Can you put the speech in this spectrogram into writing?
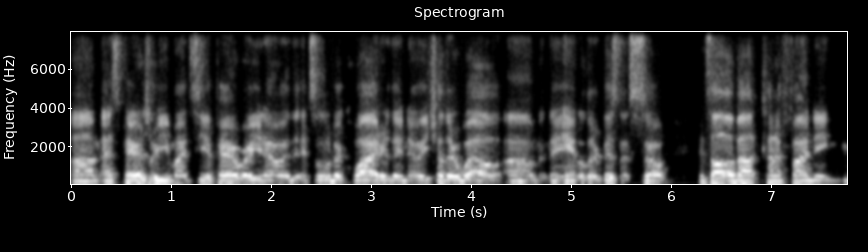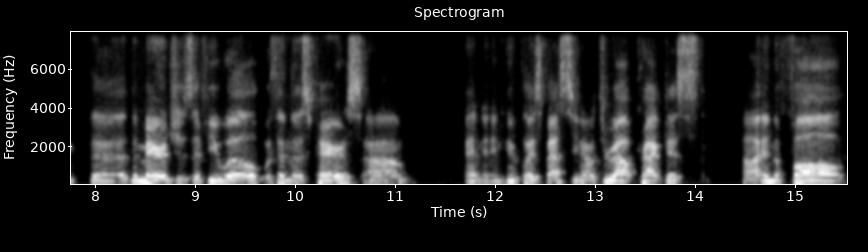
um, as pairs, or you might see a pair where you know it's a little bit quieter, they know each other well, um, and they handle their business. So it's all about kind of finding the the marriages, if you will, within those pairs, um, and and who plays best. You know, throughout practice, uh, in the fall,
